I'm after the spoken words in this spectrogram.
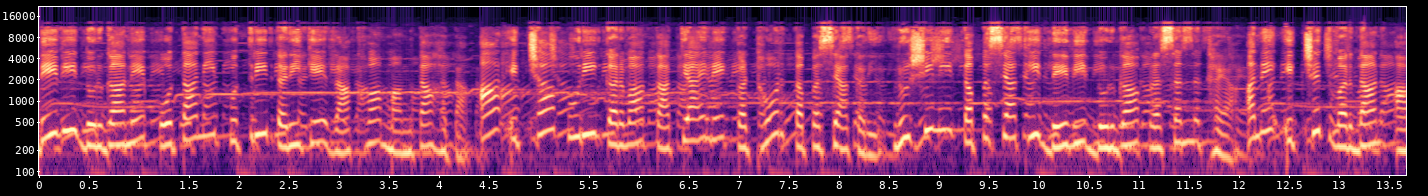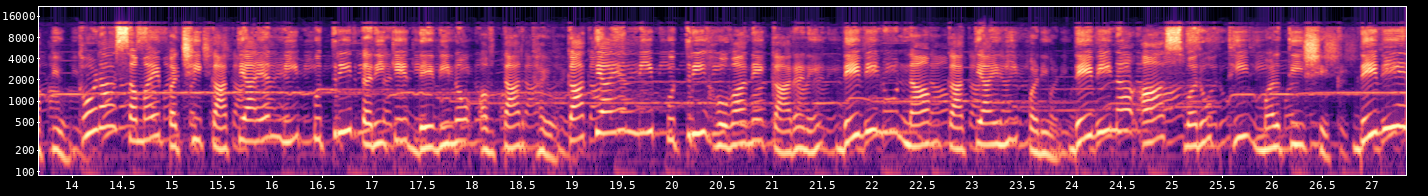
દેવી દુર્ગાને પોતાની પુત્રી તરીકે રાખવા માંગતા હતા. આ ઈચ્છા પૂરી કરવા કાત્યાયને કઠોર તપસ્યા કરી. ઋષિની તપસ્યાથી દેવી દુર્ગા પ્રસન્ન થયા અને ઈચ્છિત વરદાન આપ્યું. થોડા સમય પછી કાત્યાયનની પુત્રી તરીકે દેવીનો અવતાર થયો. કાત્યાયનની પુત્રી હોવાને કારણે દેવીનું નામ કાત્યાયની પડ્યું. દેવીના આ સ્વરૂપથી મળતી શીખ. દેવીએ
